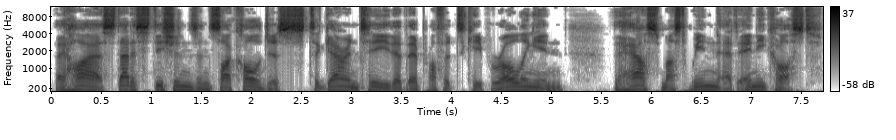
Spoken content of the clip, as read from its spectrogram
They hire statisticians and psychologists to guarantee that their profits keep rolling in. The house must win at any cost.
